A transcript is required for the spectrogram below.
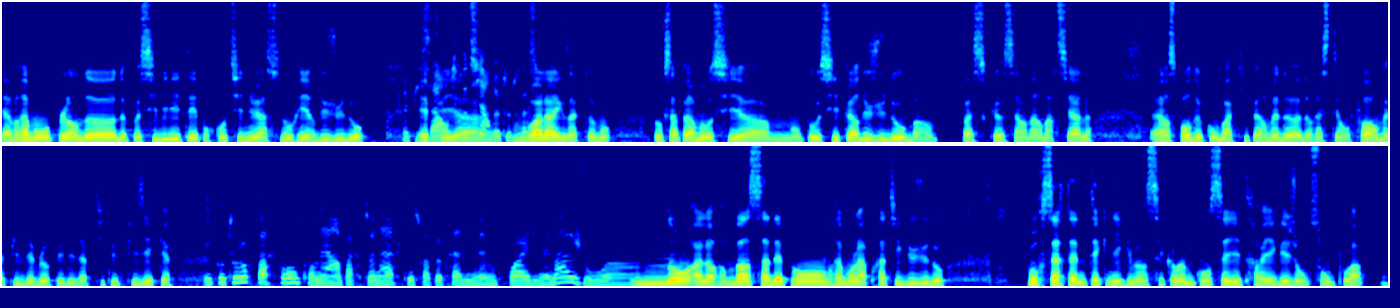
Il y a vraiment plein de, possibilités pour continuer à se nourrir du judo. Et puis ça entretient de toute façon. Voilà, exactement. Donc ça permet aussi, euh, on peut aussi faire du judo ben, parce que c'est un art martial, un sport de combat qui permet de, rester en forme et puis de développer des aptitudes physiques. Il faut toujours par contre qu'on ait un partenaire qui soit à peu près du même poids et du même âge ou euh? Non, alors ben, ça dépend vraiment de la pratique du judo. Pour certaines techniques, ben, c'est quand même conseillé de travailler avec des gens de son poids, mhm.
